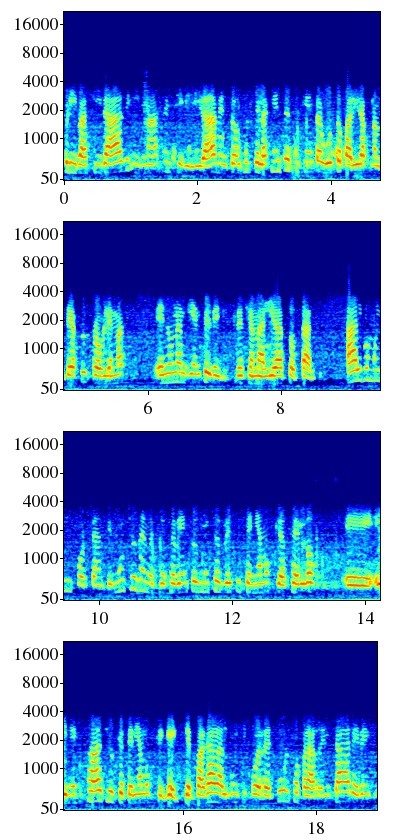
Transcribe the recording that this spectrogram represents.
privacidad y más sensibilidad. Entonces que la gente se sienta a gusto para ir a plantear sus problemas en un ambiente de discrecionalidad total. algo muy importante, muchos de nuestros eventos muchas veces teníamos que hacerlos eh, en espacios que teníamos que, pagar algún tipo de recurso para rentar, eventos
